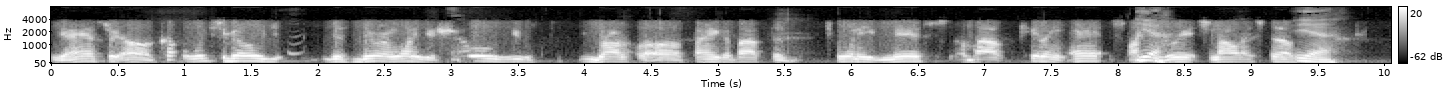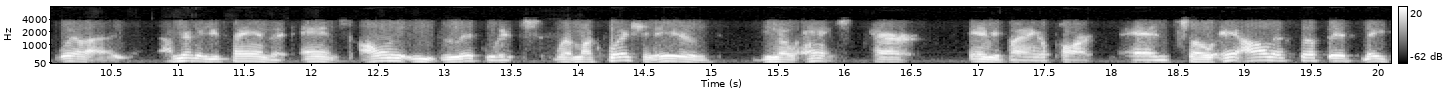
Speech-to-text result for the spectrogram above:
your answer. Uh, a couple weeks ago, just during one of your shows, you brought up a thing about the 20 myths about killing ants, like Yeah. grits and all that stuff. Yeah. Well, I, I remember you saying that ants only eat liquids. Well, my question is, you know, ants tear everything apart. And so eh, all that stuff that they,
